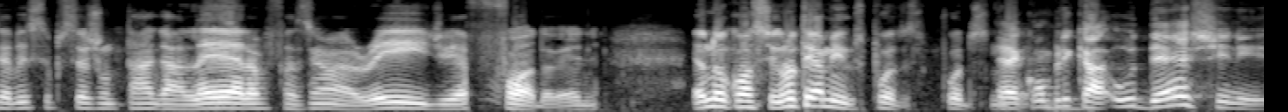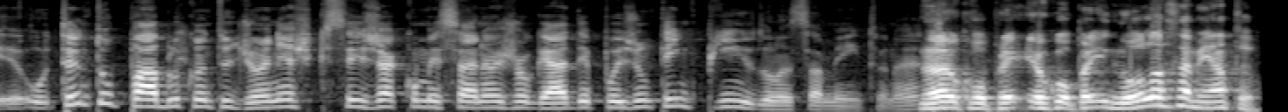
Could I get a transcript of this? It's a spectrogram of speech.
vezes você precisa juntar a galera, fazer uma raid, é foda, velho. Eu não consigo, não tenho amigos, foda-se, foda-se. não É tenho. complicado. O Destiny, o- tanto o Pablo quanto o Johnny, acho que vocês já começaram a jogar depois de um tempinho do lançamento, né? Não, eu comprei, eu comprei no lançamento.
